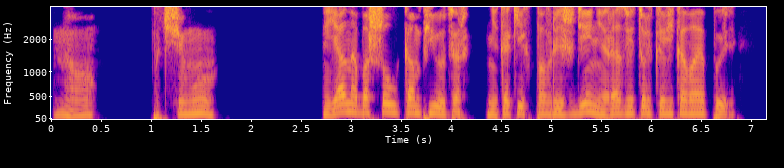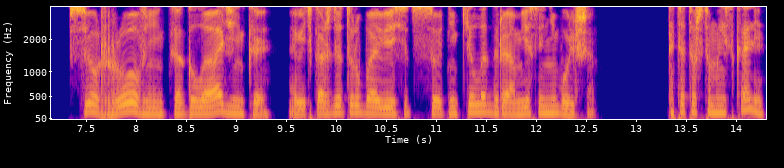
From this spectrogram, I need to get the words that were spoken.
Но почему?» Я обошел компьютер. Никаких повреждений, разве только вековая пыль. Все ровненько, гладенько, а ведь каждая труба весит сотни килограмм, если не больше. «Это то, что мы искали?»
